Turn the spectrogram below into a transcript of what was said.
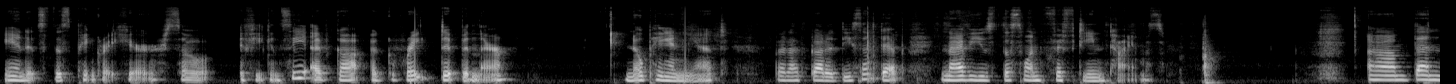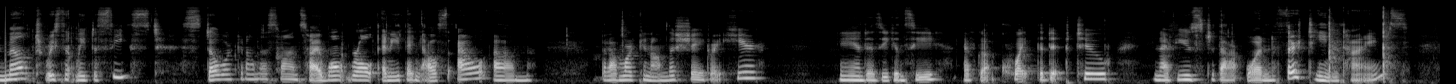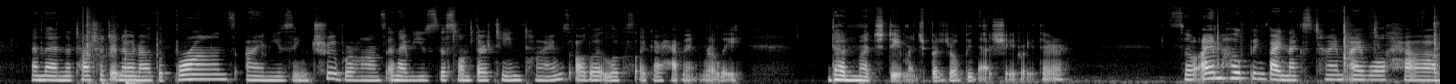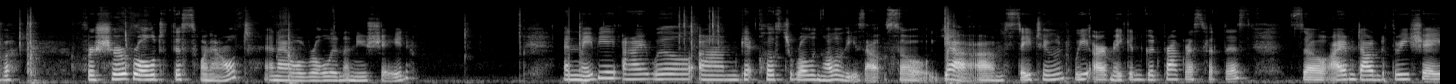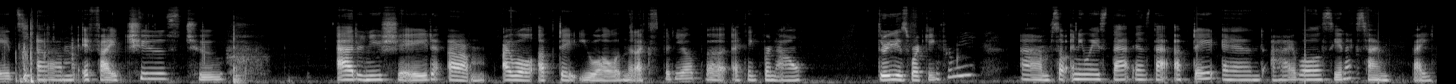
and it's this pink right here. So if you can see, I've got a great dip in there. No pan yet, but I've got a decent dip, and I've used this one 15 times. Um, then Melt, recently deceased. Still working on this one, so I won't roll anything else out. Um, but I'm working on this shade right here. And as you can see, I've got quite the dip too. And I've used that one 13 times. And then Natasha Denona, the bronze, I'm using True Bronze, and I've used this one 13 times, although it looks like I haven't really done much damage, but it'll be that shade right there. So I am hoping by next time I will have for sure rolled this one out, and I will roll in a new shade. And maybe I will um, get close to rolling all of these out. So yeah, um, stay tuned. We are making good progress with this. So I am down to three shades. Um, if I choose to add a new shade, um, I will update you all in the next video. But I think for now, three is working for me. Um, so anyways, that is that update, and I will see you next time. Bye.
